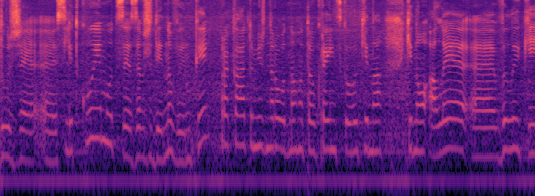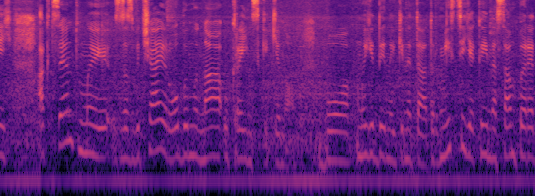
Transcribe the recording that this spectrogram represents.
дуже е, слідкуємо. Це завжди новинки прокату міжнародного та українського кіно. кіно але е, великий акцент ми зазвичай робимо на українське кіно. Бо ми єдиний кінотеатр в місті, який насамперед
